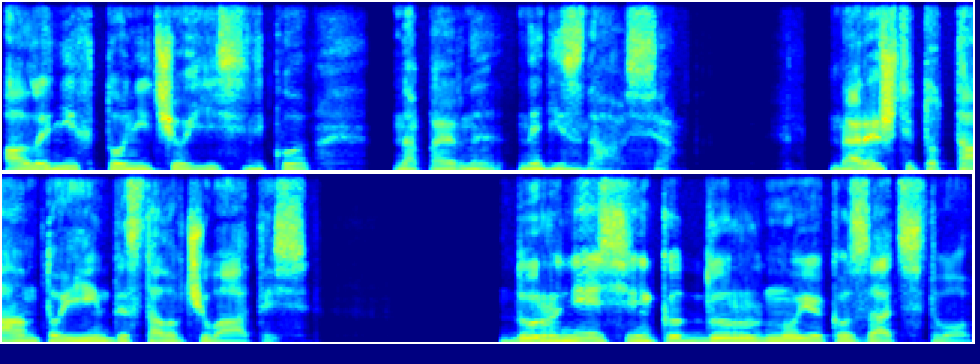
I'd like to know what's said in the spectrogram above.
Але ніхто нічогісінько, напевне, не дізнався. Нарешті то там, то інде стало вчуватись. Дурнісінько дурнує козацтво.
